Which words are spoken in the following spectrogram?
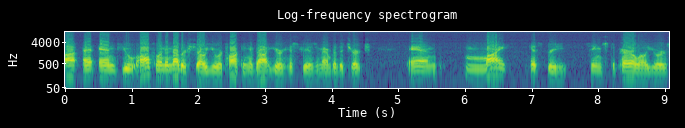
uh, and, and you also in another show you were talking about your history as a member of the church, and my history seems to parallel yours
